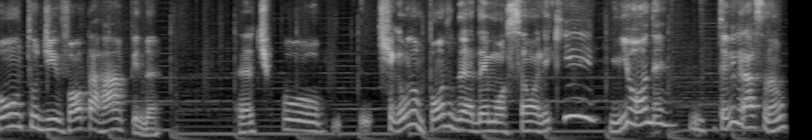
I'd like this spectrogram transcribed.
ponto de volta rápida. É tipo, chegamos num ponto da, da emoção ali que miou, né? Não teve graça, não.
